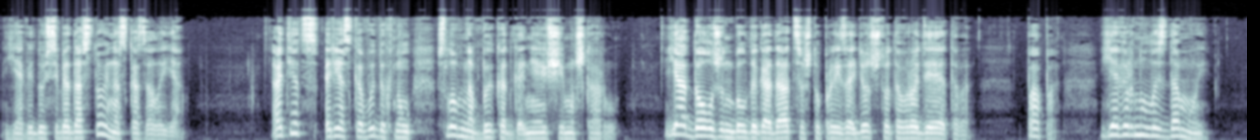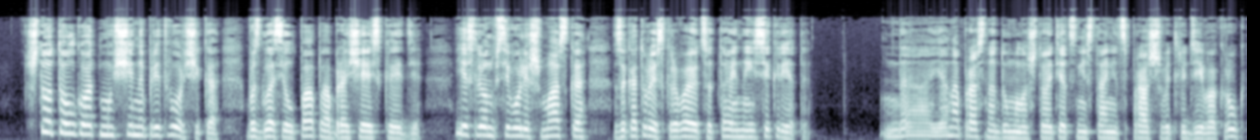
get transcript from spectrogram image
«Я веду себя достойно», — сказала я. Отец резко выдохнул, словно бык, отгоняющий мушкару. «Я должен был догадаться, что произойдет что-то вроде этого. Папа, я вернулась домой». «Что толку от мужчины-притворщика?» — возгласил папа, обращаясь к Эдди, «если он всего лишь маска, за которой скрываются тайны и секреты». Да, я напрасно думала, что отец не станет спрашивать людей вокруг,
